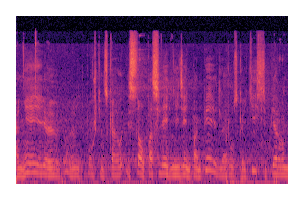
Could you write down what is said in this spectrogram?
О ней э, Пушкин сказал, и стал последний день Помпеи для русской кисти первым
